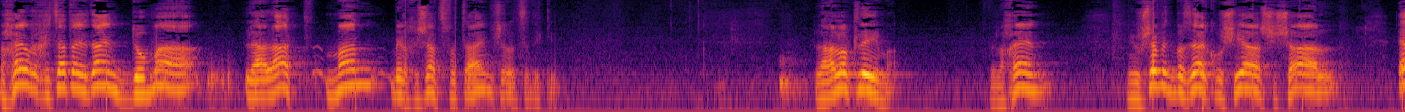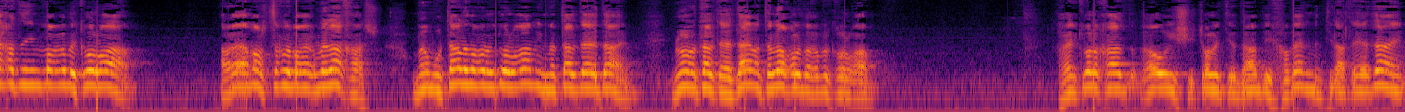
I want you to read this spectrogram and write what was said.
לכן רחיצת הידיים דומה להעלאת מן בלחישת שפתיים של הצדיקים. לעלות לאימא. ולכן מיושבת בזה הקושייה ששאל, איך אני מברר בקול רם? הרי אמר שצריך לברך בלחש. הוא אומר, מותר לברך בקול רם אם נטלת ידיים. אם לא נטלת ידיים, אתה לא יכול לברך בקול רם. לכן כל אחד ראוי שיטול את ידיו ויכוון בנטילת הידיים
